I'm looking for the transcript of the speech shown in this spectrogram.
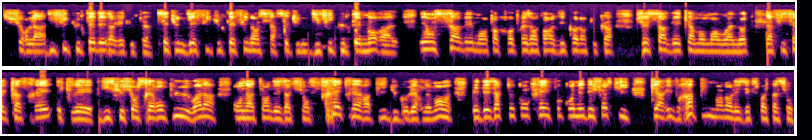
sur la difficulté des agriculteurs. C'est une difficulté financière c'est une difficulté morale. Et on savait, moi, en tant que représentant agricole, en tout cas, je savais qu'à un moment ou un autre, la ficelle casserait et que les discussions seraient rompues. Voilà. On attend des actions très, très rapides du gouvernement, mais des actes concrets. Il faut qu'on ait des choses qui, qui arrivent rapidement dans les exploitations,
